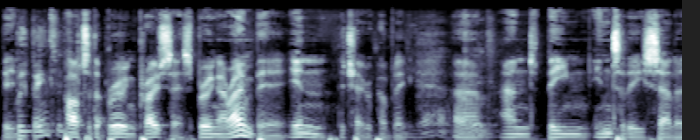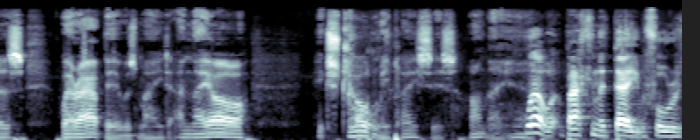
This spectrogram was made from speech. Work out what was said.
been We've been to part of the brewing process, brewing our own beer in the Czech Republic, Yeah, um, and been into these cellars where our beer was made, and they are extraordinary places, aren't they? Yeah. Well, back in the day before re-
